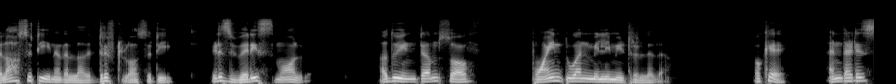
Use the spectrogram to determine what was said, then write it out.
ವೆಲಾಸಿಟಿ ಏನದಲ್ಲ drift velocity it is very small ಅದು in terms of point one millimeter ಅಲ್ಲದ. Okay and that is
